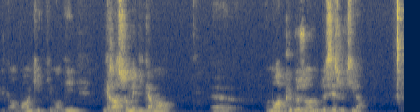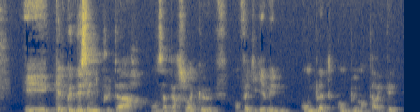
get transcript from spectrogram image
des grands-parents qui, m'ont dit, grâce aux médicaments, euh, on n'aura plus besoin de ces outils-là. Et quelques décennies plus tard, on s'aperçoit que, en fait, il y avait une complète complémentarité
